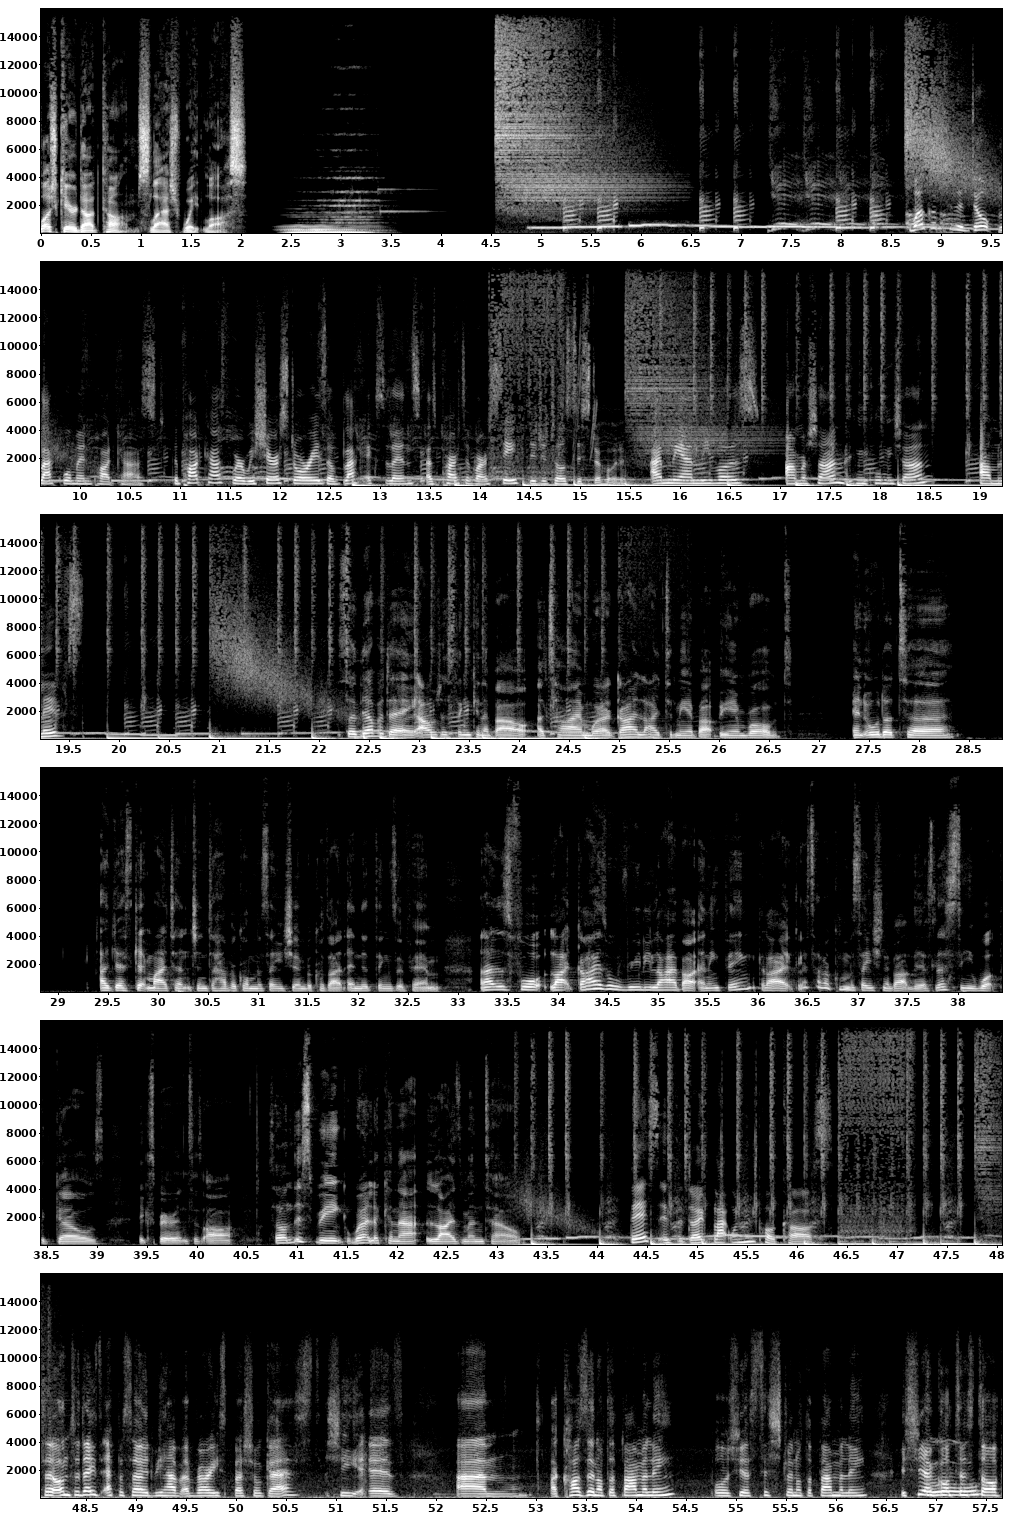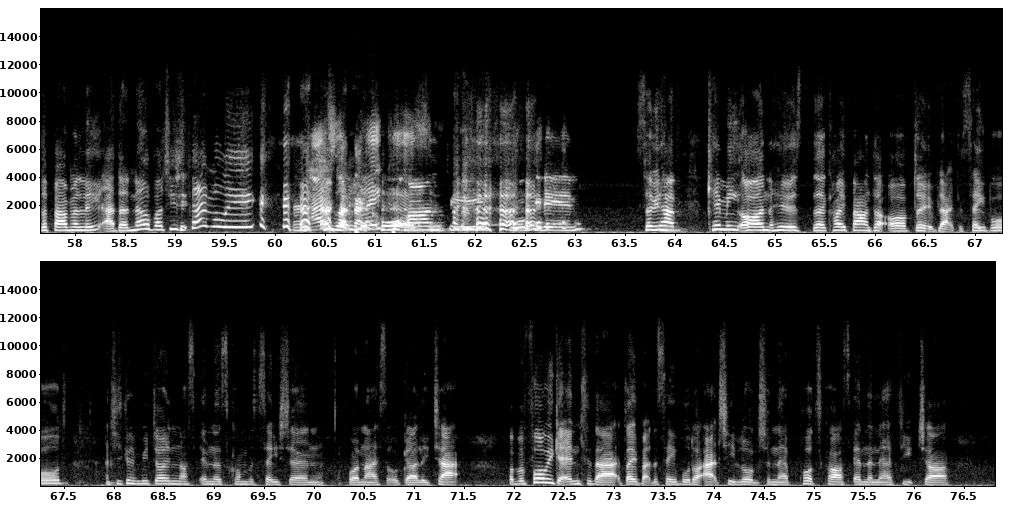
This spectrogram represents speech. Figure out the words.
plushcare.com slash weight loss. Welcome to the Dope Black Woman podcast, the podcast where we share stories of black excellence as part of our safe digital sisterhood. I'm Leanne Levos. I'm Rashan, but you can call me Shan. I'm Livs. So the other day, I was just thinking about a time where a guy lied to me about being robbed in order to, I guess, get my attention to have a conversation because I'd ended things with him. And I just thought, like, guys will really lie about anything. Like, let's have a conversation about this. Let's see what the girls' experiences are. So on this week, we're looking at Lies Men Tell. This is the Dope Black Women podcast. So on today's episode, we have a very special guest. She is um, a cousin of the family, or is she a sister of the family? Is she a Ooh. god sister of the family? I don't know, but she's She- family. She's like that cool auntie walking in. so we have Kimmy on, who is the co-founder of Dope Black Disabled, and she's going to be joining us in this conversation for a nice little girly chat. But before we get into that, Dope Black Disabled are actually launching their podcast in the near future,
